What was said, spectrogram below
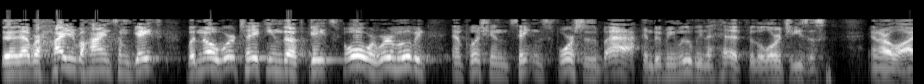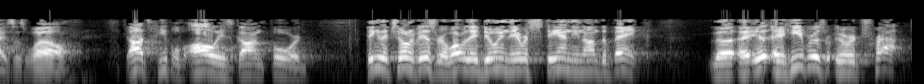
that we're hiding behind some gates, but no, we're taking the gates forward. We're moving and pushing Satan's forces back and to be moving ahead for the Lord Jesus in our lives as well. God's people have always gone forward. Think of the children of Israel. What were they doing? They were standing on the bank. The uh, Hebrews were trapped.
